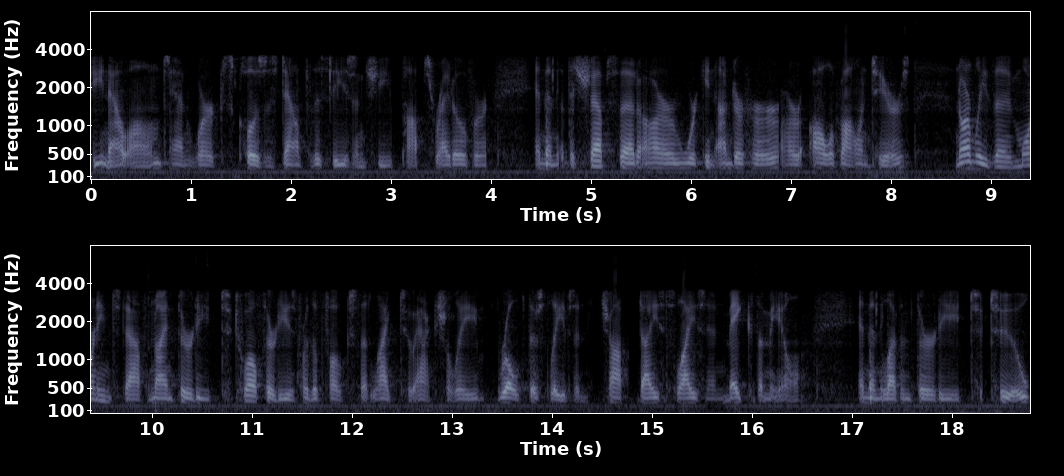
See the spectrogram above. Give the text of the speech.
she now owns and works closes down for the season, she pops right over. And then the chefs that are working under her are all volunteers. Normally, the morning staff, 9:30 to 12:30, is for the folks that like to actually roll up their sleeves and chop, dice, slice, and make the meal. And then 11:30 to 2,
